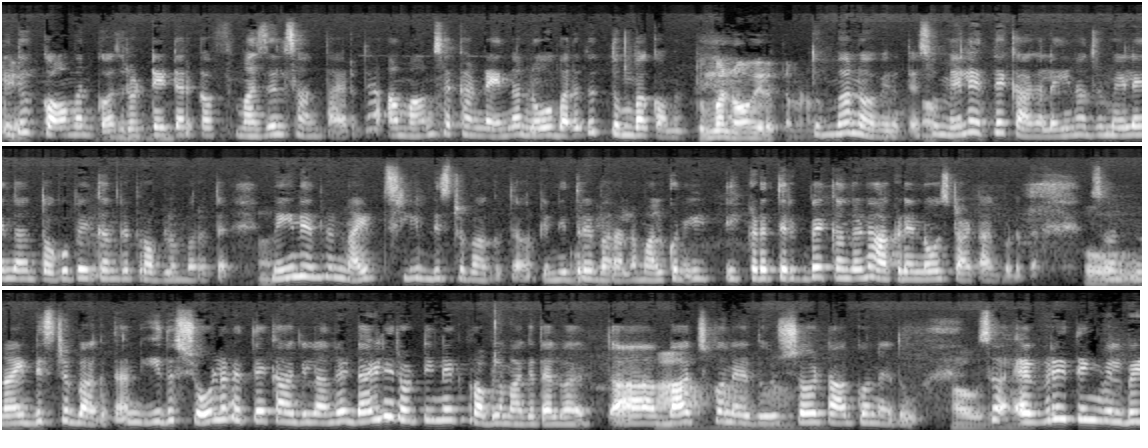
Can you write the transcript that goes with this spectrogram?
ಇದು common cause rotator cuff muscles ಅಂತ ಇರುತ್ತೆ. ಆ ಮಾಂಸಖಂಡೆಯಿಂದ ನೋವು ಬರೋದು ಬರೋದು ತುಂಬಾ ಕಾಮನ್ ತುಂಬಾ ನೋವಿರುತ್ತೆ ಮೇಡಮ್. ತುಂಬಾ ನೋವಿರುತ್ತೆ. ಸೊ ಮೇಲೆ ಎತ್ತಕ್ಕಾಗಲ್ಲ. ಏನಾದ್ರೂ ಮೇಲೆಯಿಂದ ತಗೋಬೇಕಂದ್ರೆ ಪ್ರಾಬ್ಲಮ್ ಬರುತ್ತೆ. ಮೇನ್ ಅಂದ್ರೆ ನೈಟ್ ಸ್ಲೀಪ್ ಡಿಸ್ಟರ್ಬ್ ಆಗುತ್ತೆ. ಅವ್ರಿಗೆ ನಿದ್ರೆ ಬರಲ್ಲ. ಮಲ್ಕೊಂಡು ಈ ಕಡೆ ತಿರ್ಗ್ಬೇಕಂದ್ರೆ ಆ ಕಡೆ ನೋವು ಸ್ಟಾರ್ಟ್ ಆಗ್ಬಿಡುತ್ತೆ. ಸೊ ನೈಟ್ ಡಿಸ್ಟರ್ಬ್ ಆಗುತ್ತೆ. ಅಂಡ್ ಇದು ಶೋಲ್ಡರ್ ಎತ್ತಕ್ಕಾಗಿಲ್ಲ ಅಂದ್ರೆ ಡೈಲಿ ರೊಟೀನೇ ಪ್ರಾಬ್ಲಮ್ ಆಗುತ್ತೆ ಅಲ್ವಾ? ಬಾಚ್ಕೊನೇದು ಶರ್ಟ್ ಹಾಕೊನೇದು. So everything will be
